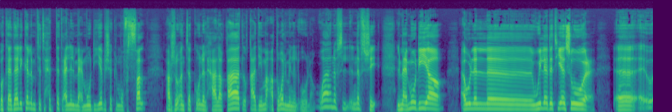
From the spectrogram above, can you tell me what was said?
وكذلك لم تتحدث عن المعمودية بشكل مفصل. أرجو أن تكون الحلقات القادمة أطول من الأولى. ونفس نفس الشيء. المعمودية أو ال- ولادة يسوع آه،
